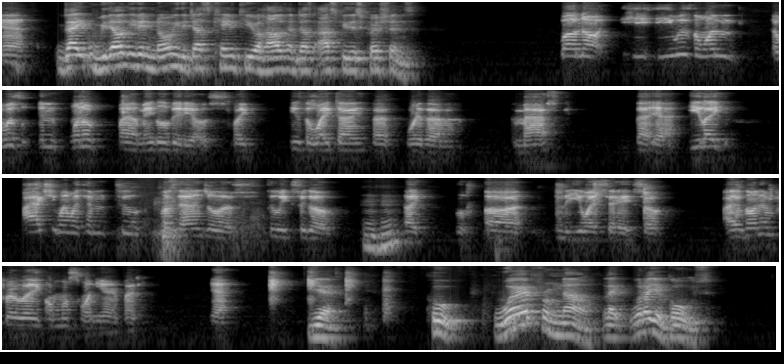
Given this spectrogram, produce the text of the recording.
yeah. Like without even knowing, they just came to your house and just asked you these questions. Well, no, he he was the one that was in one of my Omegle videos. Like he's the white guy that wore the, the mask. That yeah, he like I actually went with him to Los Angeles two weeks ago, Mm-hmm. like uh, in the USA. So I've known him for like almost one year, but Yeah. Yeah. Cool. Where from now? Like, what are your goals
